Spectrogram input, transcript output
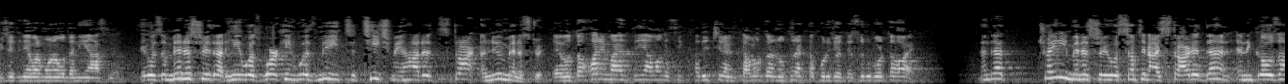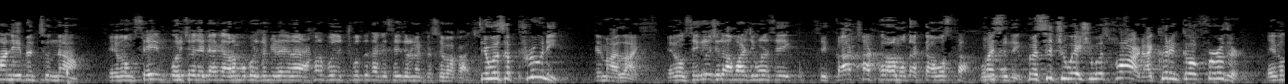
বিষয় তিনি আমার মনের মধ্যে নিয়ে আসলেন It was a ministry that He was working with me to teach me how to start a new ministry. এবং তখনই মানে তিনি আমাকে শিক্ষা দিচ্ছিলেন কেমন করে নতুন একটা পরিচর্যা শুরু করতে হয় And that training ministry was something I started then, and it goes on even till now. এবং সেই পরিচর্যাটা আমি আরম্ভ করেছিলাম যেটা যেন এখন পর্যন্ত চলতে থাকে সেই ধরনের একটা সেবা কাজ There was a pruning in my life. এবং সেগুলো ছিল আমার জীবনে সেই সেই কাঠ ছাট করার মতো একটা অবস্থা My, পরিস্থিতি my situation was hard. I couldn't go further. এবং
